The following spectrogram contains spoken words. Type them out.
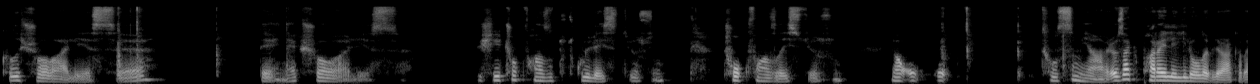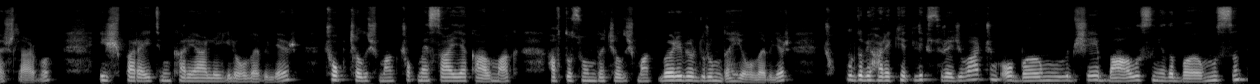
Kılıç şövalyesi, değnek şövalyesi. Bir şeyi çok fazla tutkuyla istiyorsun. Çok fazla istiyorsun. Ya o, o tılsım ya. Özellikle parayla ilgili olabilir arkadaşlar bu. İş, para, eğitim, kariyerle ilgili olabilir. Çok çalışmak, çok mesaiye kalmak, hafta sonunda çalışmak böyle bir durum dahi olabilir. Çok burada bir hareketlilik süreci var çünkü o bağımlı bir şeye bağlısın ya da bağımlısın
